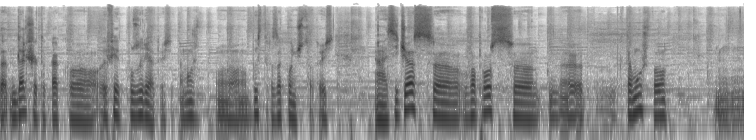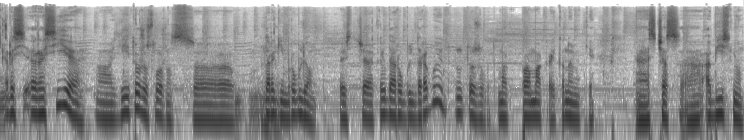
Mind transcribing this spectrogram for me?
да- дальше это как эффект пузыря, то есть это может а, быстро закончиться. То есть а, сейчас а, вопрос э, к тому, что Росси- Россия, а, ей тоже сложно с а, дорогим рублем. То есть а, когда рубль дорогой, ну тоже вот по макроэкономике а, сейчас объясню.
